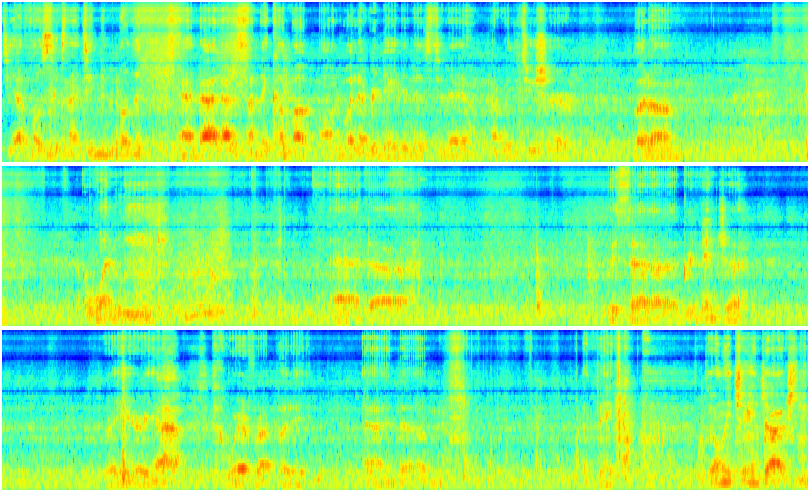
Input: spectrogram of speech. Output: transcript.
TFO 619 in the building. And I got a Sunday come up on whatever date it is today. I'm not really too sure. But um, I won league. And uh, with uh, Greninja right here, yeah, wherever I put it. And um, I think the only change I actually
